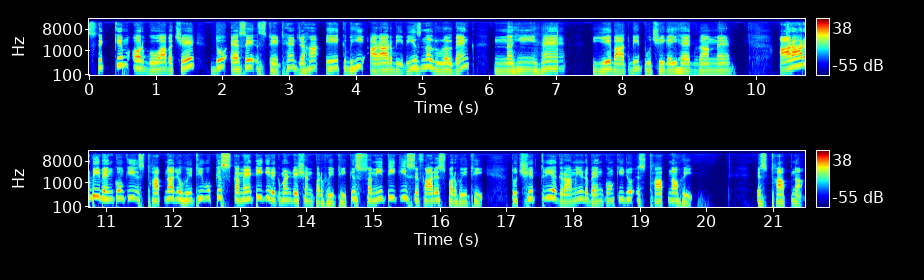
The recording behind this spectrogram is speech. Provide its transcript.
सिक्किम और गोवा बच्चे दो ऐसे स्टेट हैं जहाँ एक भी आरआरबी, रीजनल रूरल बैंक नहीं है। ये बात भी पूछी गई है एग्ज़ाम में। आरआरबी बैंकों की स्थापना जो हुई थी, वो किस कमेटी की रिकमेंडेशन पर हुई थी? किस समिति की सिफारिश पर हुई थी? तो क्षेत्रीय ग्रामीण बैंकों की जो स्थापना हुई, स्थापना,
